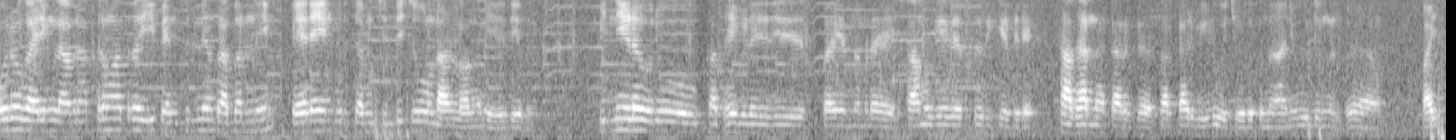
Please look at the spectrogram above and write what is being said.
ഓരോ കാര്യങ്ങളും അവൻ അത്രമാത്രം ഈ പെൻസിലിനെയും റബ്ബറിനെയും പേനയെയും കുറിച്ച് അവൻ ചിന്തിച്ചുകൊണ്ടാണല്ലോ അങ്ങനെ എഴുതിയത്. പിന്നീട് ഒരു കഥ ഇവിടെ നമ്മുടെ സാമൂഹിക വ്യവസ്ഥിതിക്കെതിരെ സാധാരണക്കാർക്ക് സർക്കാർ വീട് വെച്ച് കൊടുക്കുന്ന ആനുകൂല്യങ്ങൾ പൈസ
